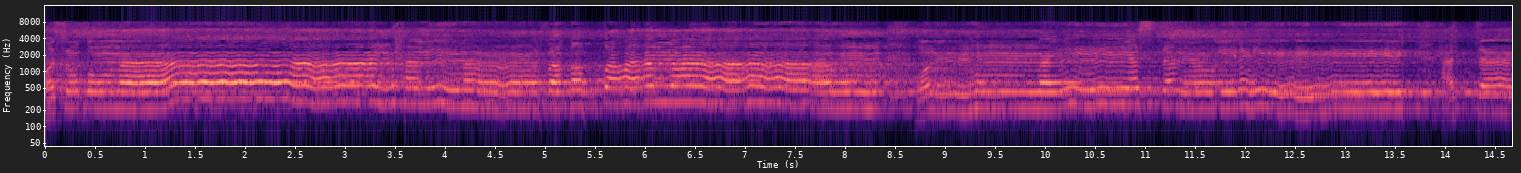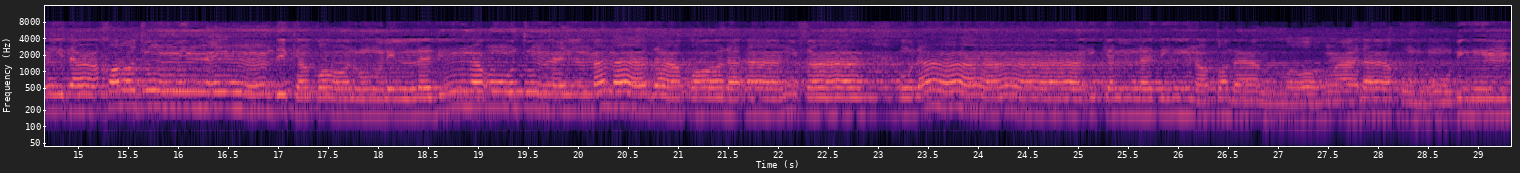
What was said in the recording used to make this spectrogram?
وسقوا ماء حميما فقطع أمعاءهم ومنهم من يستمع إليك. حتى إذا خرجوا من عندك قالوا للذين أوتوا العلم ماذا؟ قال آنفا. أولئك الذين طبع الله على قلوبهم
